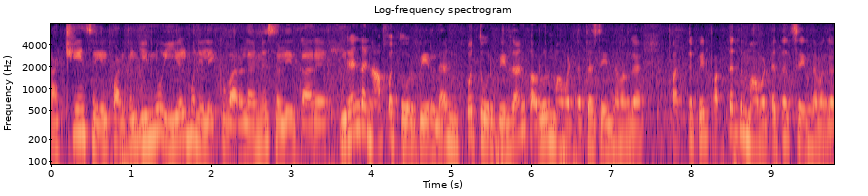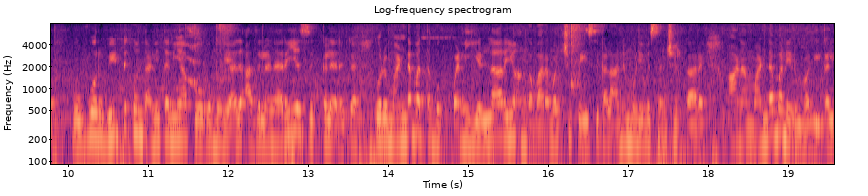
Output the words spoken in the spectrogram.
கட்சியின் செயல்பாடுகள் இன்னும் இயல்பு நிலைக்கு வரலன்னு சொல்லியிருக்காரு. இறந்த நாற்பத்தோரு பேரில் முப்பத்தோரு பேர் தான் கரூர் மாவட்டத்தை சேர்ந்தவங்க. பத்து பேர் பக்கத்து மாவட்டத்தை சேர்ந்தவங்க. ஒவ்வொரு வீட்டுக்கும் தனித்தனியாக போக முடியாது. அதில் நிறைய சிக்கல் இருக்குது ஒரு மண்டபத்தை புக் பண்ணி எல்லாரையும் அங்கே வர வச்சு பேசிக்கலான்னு முடிவு செஞ்சுருக்காரு. ஆனால் மண்டப நிர்வாகிகள்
